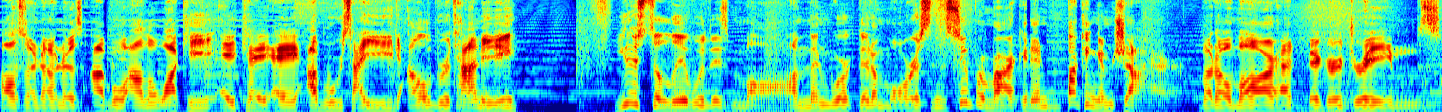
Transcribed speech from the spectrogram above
also known as Abu Alawaki, aka Abu Saeed al Britani, used to live with his mom and worked at a Morrison supermarket in Buckinghamshire. But Omar had bigger dreams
